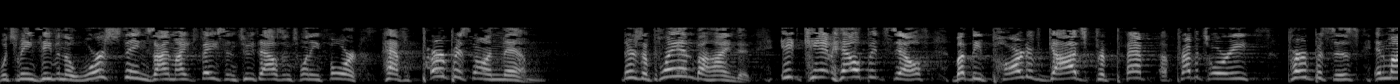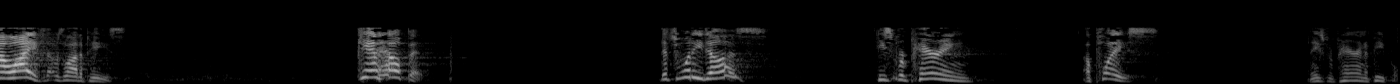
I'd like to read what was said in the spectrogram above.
which means even the worst things I might face in 2024 have purpose on them. There's a plan behind it. It can't help itself but be part of God's uh, preparatory purposes in my life. That was a lot of peace. Can't help it. That's what he does. He's preparing a place, and he's preparing a people.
